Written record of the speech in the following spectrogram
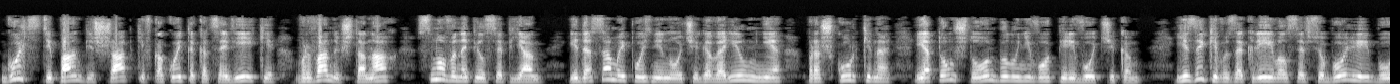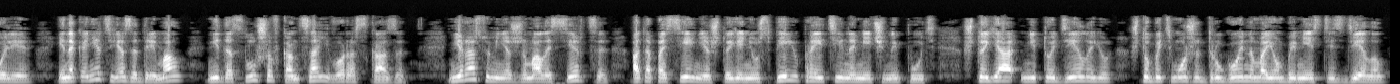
Гольд Степан без шапки, в какой-то коцовейке, в рваных штанах, снова напился пьян и до самой поздней ночи говорил мне про Шкуркина и о том, что он был у него переводчиком. Язык его заклеивался все более и более, и, наконец, я задремал, не дослушав конца его рассказа. Не раз у меня сжималось сердце от опасения, что я не успею пройти намеченный путь, что я не то делаю, что, быть может, другой на моем бы месте сделал.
